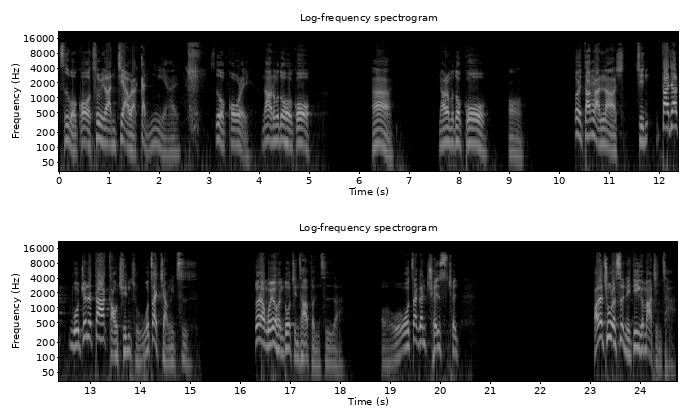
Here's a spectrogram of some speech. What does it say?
吃火锅吃烂叫了，干你啊！吃火锅嘞，哪有那么多火锅啊？哪有那么多锅哦？所以当然啦，警大家，我觉得大家搞清楚，我再讲一次。虽然我有很多警察粉丝啊，哦，我我在跟全全。反正出了事，你第一个骂警察，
